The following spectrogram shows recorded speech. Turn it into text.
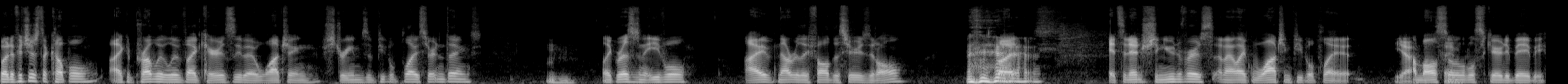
But if it's just a couple, I could probably live vicariously by watching streams of people play certain things. Mhm. Like Resident Evil, I've not really followed the series at all, but it's an interesting universe, and I like watching people play it. yeah. I'm also same. a little scaredy baby.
